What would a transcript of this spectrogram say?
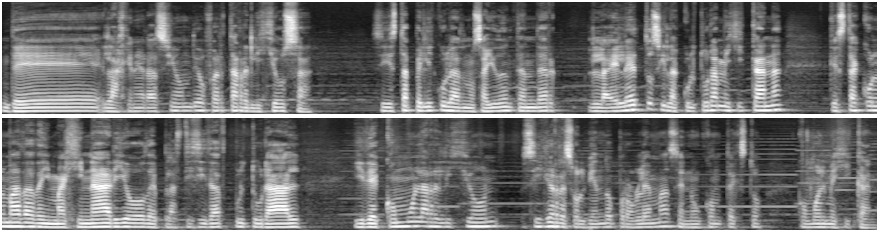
de la generación de oferta religiosa. Sí, esta película nos ayuda a entender la, el etos y la cultura mexicana que está colmada de imaginario, de plasticidad cultural y de cómo la religión sigue resolviendo problemas en un contexto como el mexicano.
